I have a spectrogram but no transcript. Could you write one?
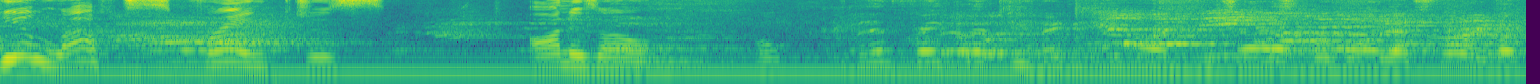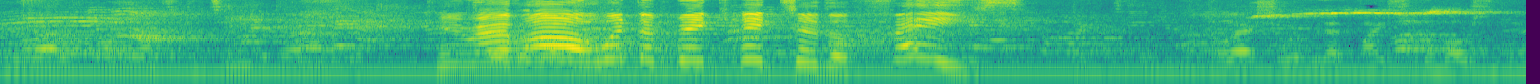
He left Frank just on his own. Well, but then Frank left you. Maybe later on you can tell us a little more of that story. But you're right, of course, let's continue to have Hit ref. Oh, with the big kick to the face. Oh, actually, with that bicycle motion there.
